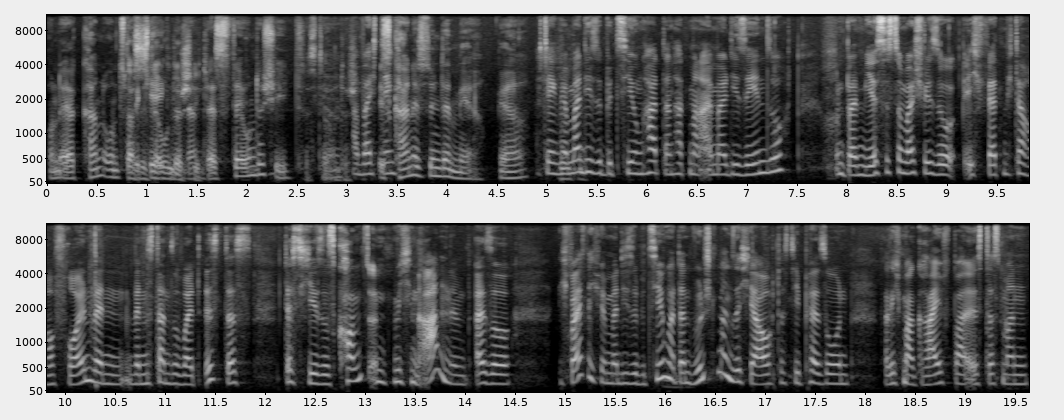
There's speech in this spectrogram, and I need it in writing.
Und er kann uns das begegnen. Ist der Unterschied. Das ist der Unterschied. Das ist der Unterschied. Aber ich denk, ist keine Sünde mehr. Ja. Ich denke, wenn man diese Beziehung hat, dann hat man einmal die Sehnsucht. Und bei mir ist es zum Beispiel so, ich werde mich darauf freuen, wenn, wenn es dann soweit ist, dass, dass Jesus kommt und mich in den Arm nimmt. Also ich weiß nicht, wenn man diese Beziehung hat, dann wünscht man sich ja auch, dass die Person, sage ich mal, greifbar ist, dass man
